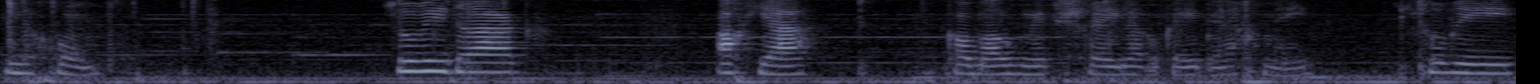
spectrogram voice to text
in de grond. Sorry draak. Ach ja, kan me ook niks schelen. Oké, ik ben echt gemeen. Sorry.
